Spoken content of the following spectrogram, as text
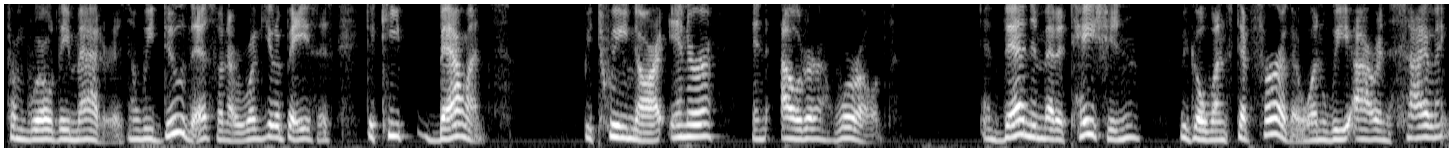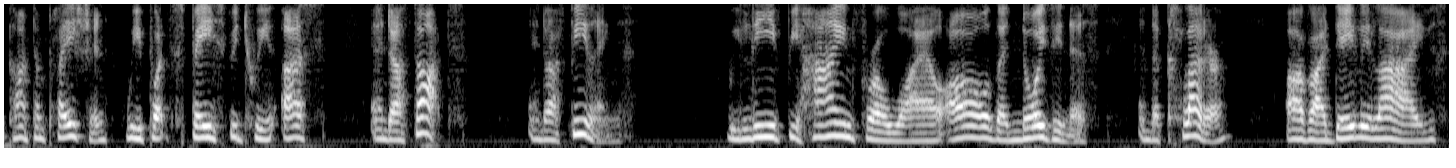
from worldly matters. And we do this on a regular basis to keep balance between our inner and outer worlds. And then in meditation, we go one step further. When we are in silent contemplation, we put space between us and our thoughts and our feelings. We leave behind for a while all the noisiness and the clutter of our daily lives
